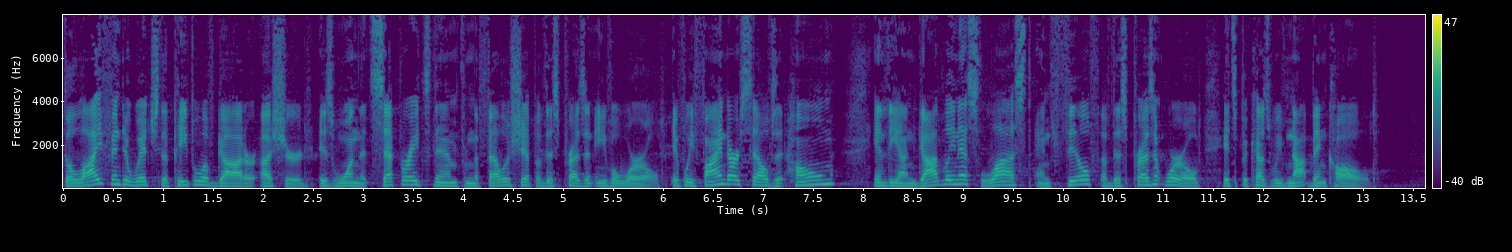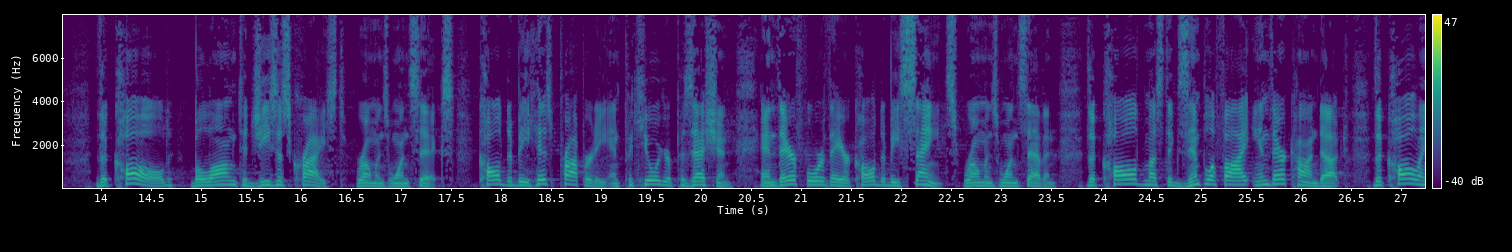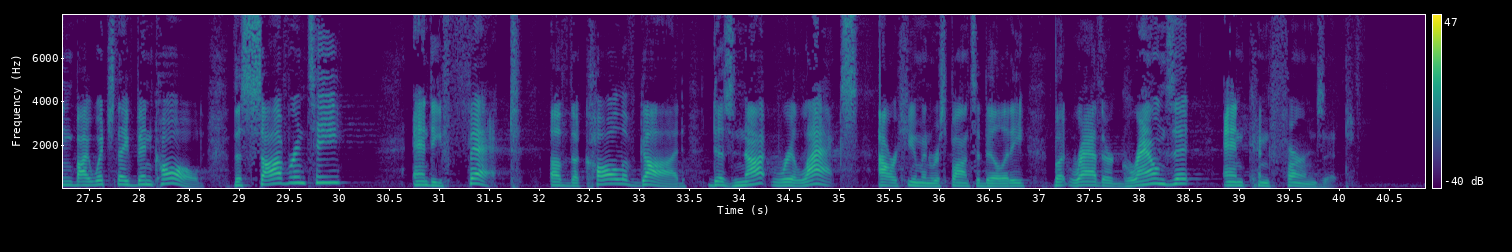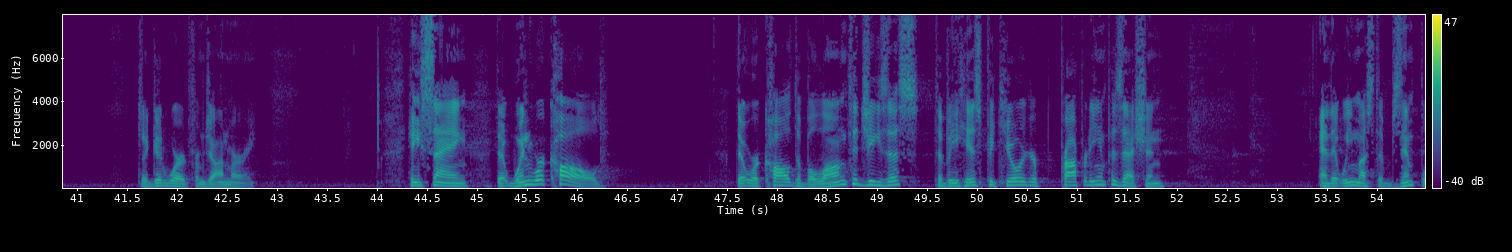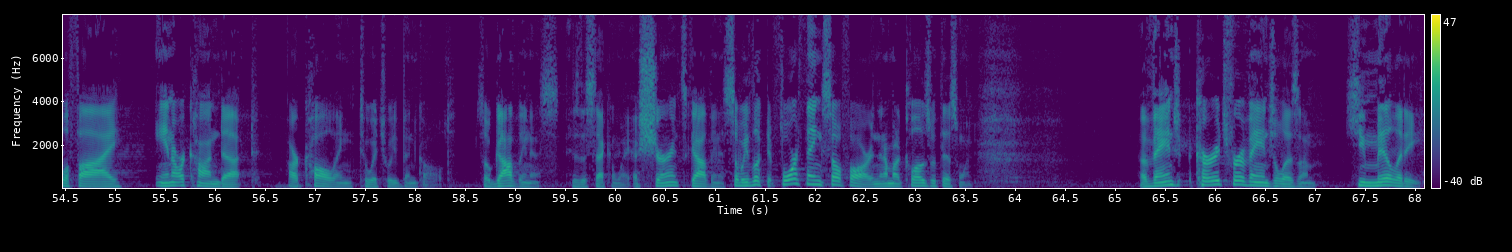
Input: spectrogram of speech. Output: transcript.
The life into which the people of God are ushered is one that separates them from the fellowship of this present evil world. If we find ourselves at home in the ungodliness, lust, and filth of this present world, it's because we've not been called. The called belong to Jesus Christ, Romans 1 6, called to be his property and peculiar possession, and therefore they are called to be saints, Romans 1 7. The called must exemplify in their conduct the calling by which they've been called. The sovereignty and effect of the call of God does not relax our human responsibility, but rather grounds it and confirms it. It's a good word from John Murray. He's saying that when we're called, that we're called to belong to Jesus, to be his peculiar property and possession, and that we must exemplify in our conduct our calling to which we've been called. So, godliness is the second way. Assurance, godliness. So, we've looked at four things so far, and then I'm going to close with this one Evangel- courage for evangelism, humility,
